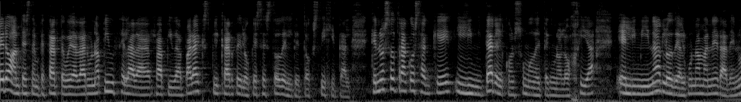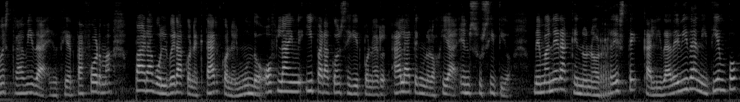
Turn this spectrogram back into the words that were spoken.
Pero antes de empezar te voy a dar una pincelada rápida para explicarte lo que es esto del detox digital, que no es otra cosa que limitar el consumo de tecnología, eliminarlo de alguna manera de nuestra vida en cierta forma para volver a conectar con el mundo offline y para conseguir poner a la tecnología en su sitio, de manera que no nos reste calidad de vida ni tiempo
